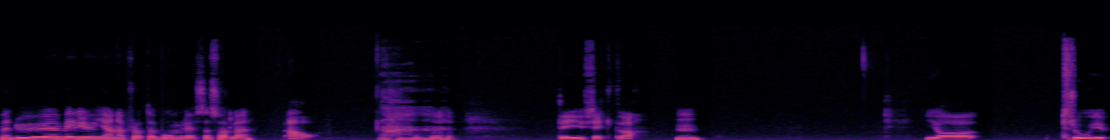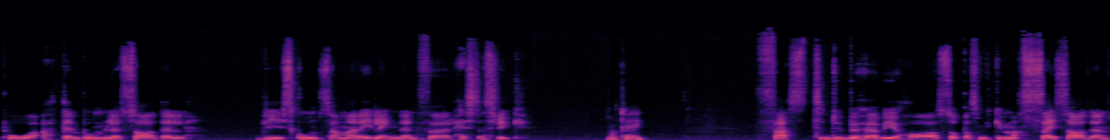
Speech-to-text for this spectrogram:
Men du vill ju gärna prata bomlösa sadlar. Ja. det är ju käckt va? Mm. Jag tror ju på att en bomlös sadel blir skonsammare i längden för hästens rygg. Okej. Fast du behöver ju ha så pass mycket massa i sadeln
